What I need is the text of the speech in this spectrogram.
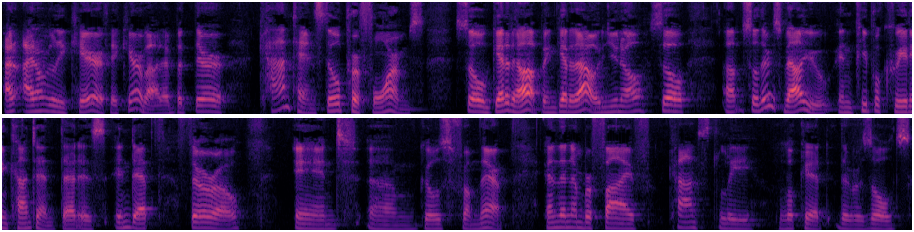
I, I don't really care if they care about it, but their content still performs. So get it up and get it out, you know? So, um, so there's value in people creating content that is in depth, thorough, and um, goes from there. And then number five, constantly look at the results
